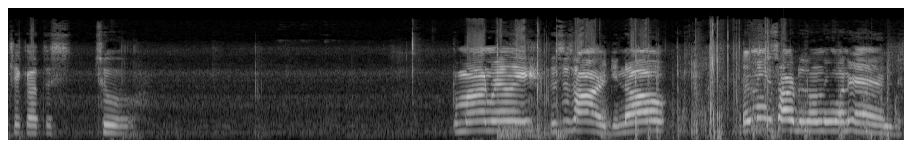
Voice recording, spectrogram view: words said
check out this tool. Come on, really? This is hard, you know? Filming is hard with only one hand.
